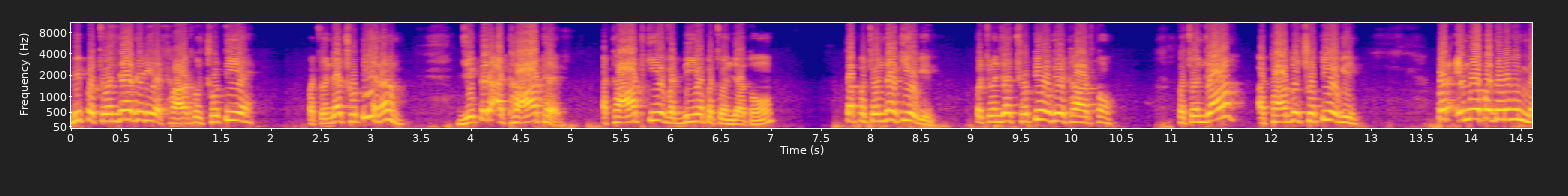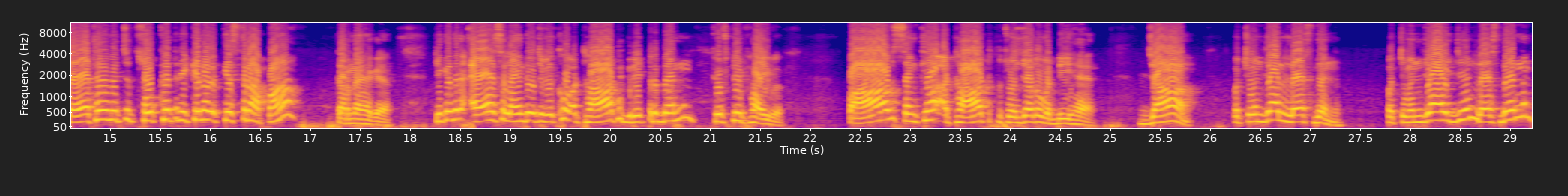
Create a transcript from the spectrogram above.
ਵੀ 55 ਜਿਹੜੀ 68 ਤੋਂ ਛੋਟੀ ਹੈ। 55 ਛੋਟੀ ਹੈ ਨਾ। ਜੇਕਰ 68 ਹੈ 68 ਕੀ ਹੈ? ਵੱਡੀ ਹੈ 55 ਤੋਂ। ਤਾਂ 55 ਕੀ ਹੋਗੀ 55 ਛੋਟੀ ਹੋ ਗਈ 68 ਤੋਂ। 55 68 ਤੋਂ ਛੋਟੀ ਹੋ ਗਈ। ਪਰ ਇਹਨੂੰ ਆਪਾਂ ਜਿਹੜੇ ਵੀ ਮੈਥ ਦੇ ਵਿੱਚ ਸੌਖੇ ਤਰੀਕੇ ਨਾਲ ਕਿਸ ਤਰ੍ਹਾਂ ਆਪਾਂ ਕਰਨਾ ਹੈਗਾ। ਕੀ ਕਹਿੰਦੇ ਨੇ? ਇਸ ਲਾਈਨ ਦੇ ਵਿੱਚ ਵੇਖੋ 68 ਗ੍ਰੇਟਰ ਦੈਨ 55 ਭਾਵ ਸੰਖਿਆ 68 55 ਤੋਂ ਵੱਡੀ ਹੈ। ਜਾਂ 55 less than 55 is less than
